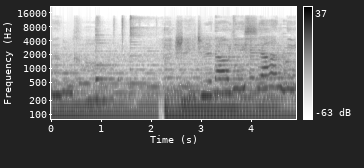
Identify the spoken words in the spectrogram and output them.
早已想你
